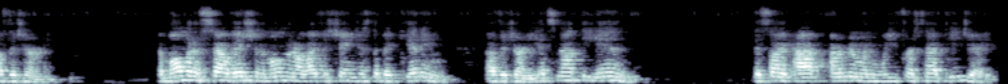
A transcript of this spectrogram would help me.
of the journey. The moment of salvation, the moment our life is changed, is the beginning of the journey. It's not the end. It's like I, I remember when we first had PJ,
